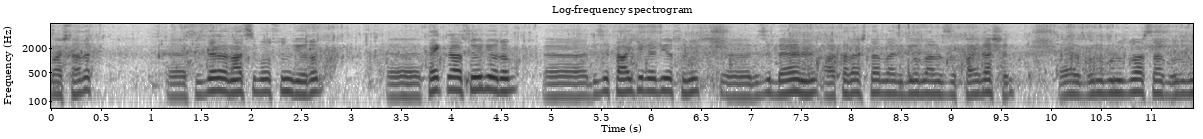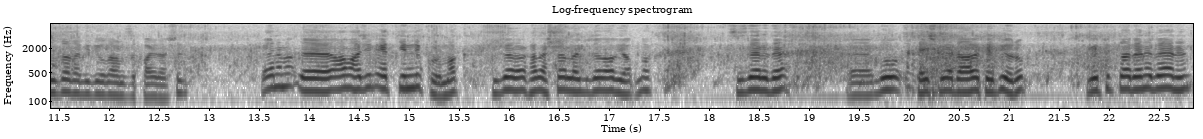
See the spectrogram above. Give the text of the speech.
başladık. Ee, sizlere nasip olsun diyorum. Ee, tekrar söylüyorum. Ee, bizi takip ediyorsunuz. Ee, bizi beğenin. Arkadaşlarla videolarınızı paylaşın. Eğer grubunuz varsa grubunuzda da videolarınızı paylaşın. Benim e, amacım etkinlik kurmak. Güzel arkadaşlarla güzel av yapmak. Sizleri de e, bu teşviğe davet ediyorum. YouTube'da beni beğenin.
